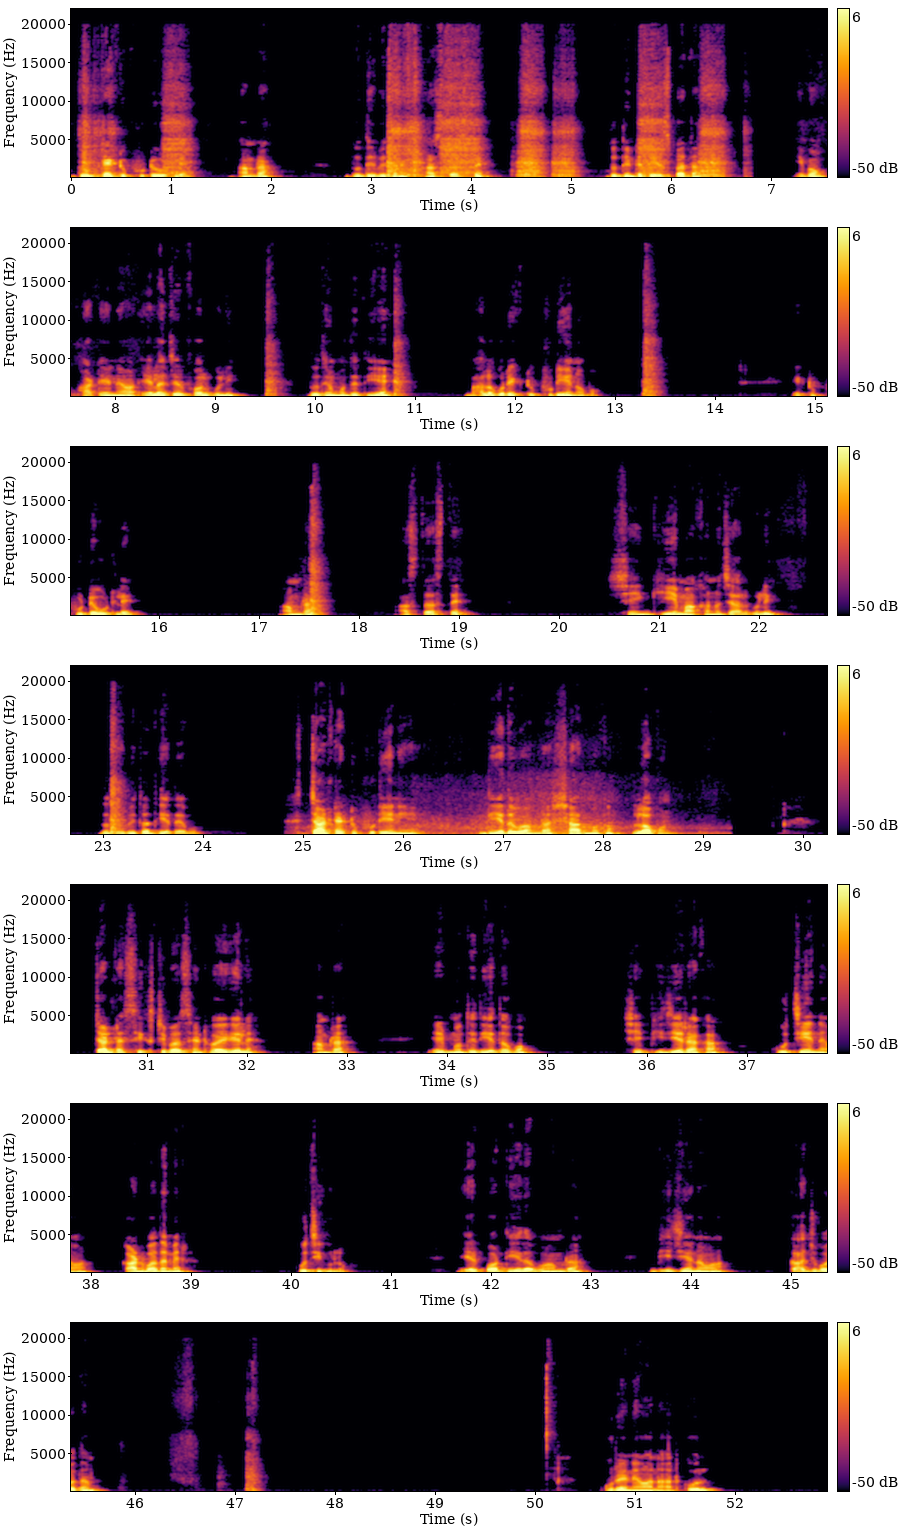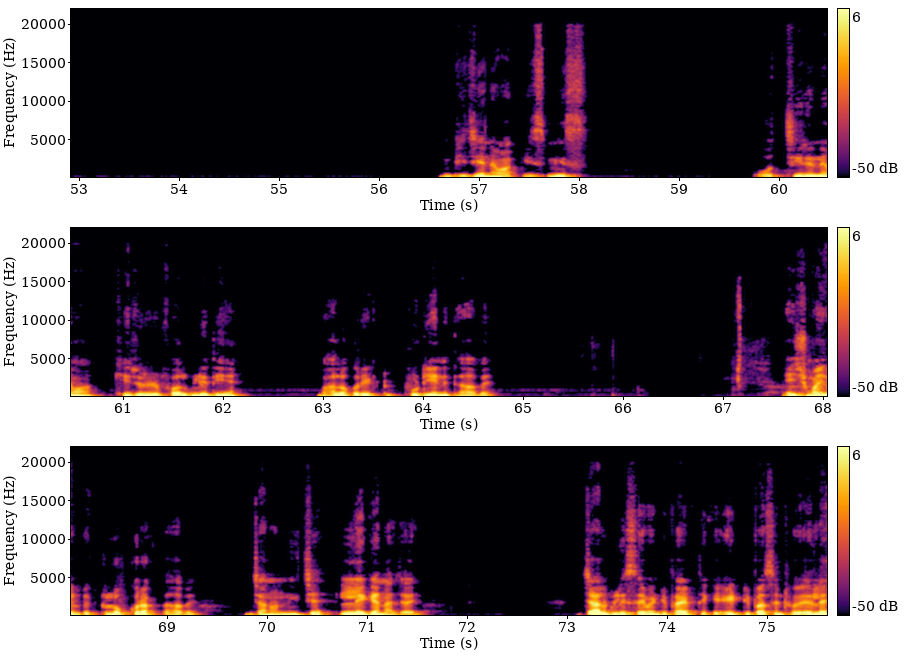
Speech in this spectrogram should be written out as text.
দুধটা একটু ফুটে উঠলে আমরা দুধের ভিতরে আস্তে আস্তে দু তিনটে তেজপাতা এবং ফাটিয়ে নেওয়া এলাচের ফলগুলি দুধের মধ্যে দিয়ে ভালো করে একটু ফুটিয়ে নেব। একটু ফুটে উঠলে আমরা আস্তে আস্তে সেই ঘি মাখানো চালগুলি দুধের ভিতর দিয়ে দেব। চালটা একটু ফুটিয়ে নিয়ে দিয়ে দেবো আমরা স্বাদ মতো লবণ। চালটা সিক্সটি পারসেন্ট হয়ে গেলে আমরা এর মধ্যে দিয়ে দেবো সেই ভিজিয়ে রাখা কুচিয়ে নেওয়া কাঠবাদামের কুচিগুলো। এরপর দিয়ে দেবো আমরা ভিজিয়ে নেওয়া কাজু বাদাম কুড়ে নেওয়া নারকোল। ভিজিয়ে নেওয়া কিশমিশ ও চিড়ে নেওয়া খেজুরের ফলগুলি দিয়ে ভালো করে একটু ফুটিয়ে নিতে হবে। এই সময় একটু লক্ষ্য রাখতে হবে যেন নিচে লেগে না যায়। চালগুলি সেভেন্টি ফাইভ থেকে এইট্টি পার্সেন্ট হয়ে এলে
